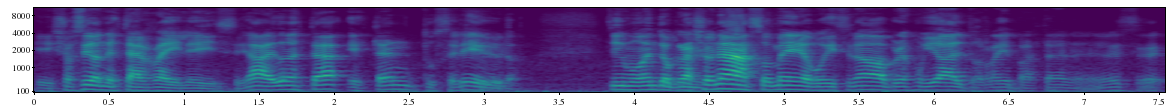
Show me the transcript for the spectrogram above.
eh, yo sé dónde está el rey, le dice. Ah, ¿dónde está? Está en tu cerebro. Sí, un momento crayonazo, menos, porque dice, no, pero es muy alto, rey, para estar en ese...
